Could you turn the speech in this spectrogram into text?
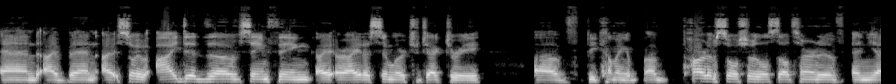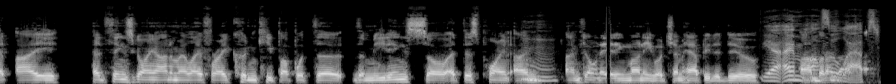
And I've been I, so I did the same thing, I, or I had a similar trajectory of becoming a, a part of socialist alternative, and yet I had things going on in my life where I couldn't keep up with the the meetings. So at this point, I'm Mhm. I'm donating money, which I'm happy to do. Yeah, I'm Um, also not- lapsed.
